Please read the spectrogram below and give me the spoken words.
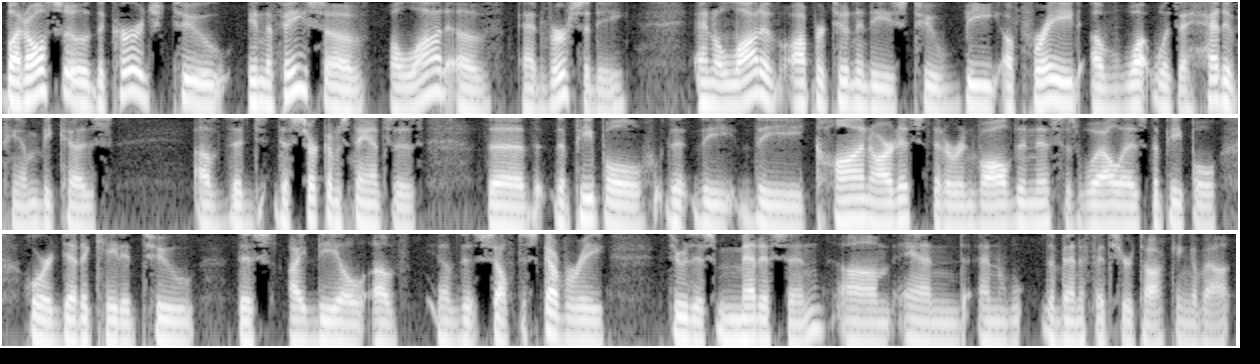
but also the courage to, in the face of a lot of adversity and a lot of opportunities to be afraid of what was ahead of him because of the the circumstances the, the the people the, the the con artists that are involved in this as well as the people who are dedicated to this ideal of this self discovery through this medicine um, and and the benefits you're talking about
